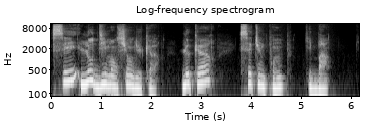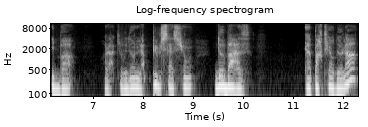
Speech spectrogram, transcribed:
c'est l'autre dimension du cœur. Le cœur, c'est une pompe qui bat, qui bat, voilà, qui vous donne la pulsation de base. Et à partir de là,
